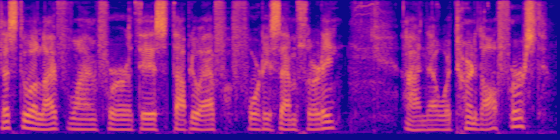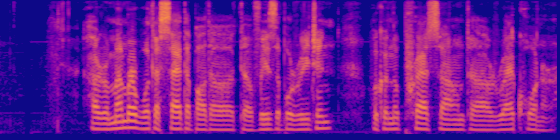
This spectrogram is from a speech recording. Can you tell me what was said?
let's do a live one for this WF4730 and I will turn it off first. Uh, remember what I said about the, the visible region? We're going to press on the right corner.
